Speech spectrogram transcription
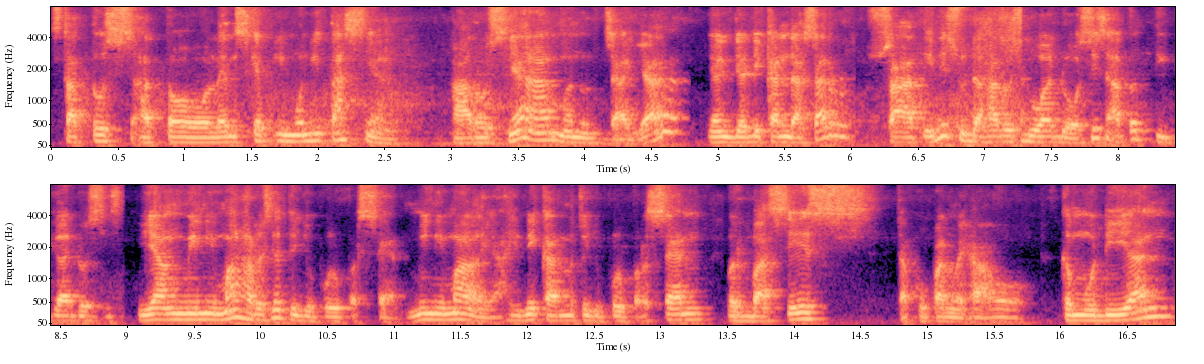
status atau landscape imunitasnya. Harusnya menurut saya yang jadikan dasar saat ini sudah harus dua dosis atau tiga dosis. Yang minimal harusnya 70 persen. Minimal ya, ini karena 70 persen berbasis cakupan WHO. Kemudian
